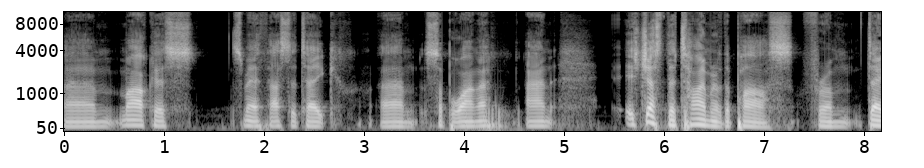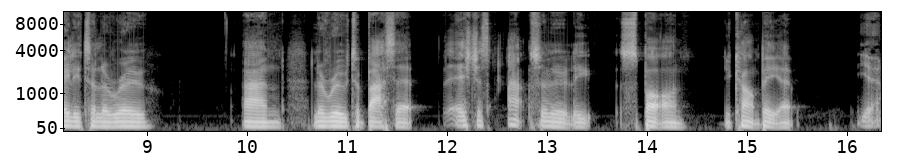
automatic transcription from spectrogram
um, Marcus Smith has to take um, and it's just the timing of the pass from Daly to Le Roux and Le Roux to Bassett. It's just absolutely spot on. You can't beat it. Yeah,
